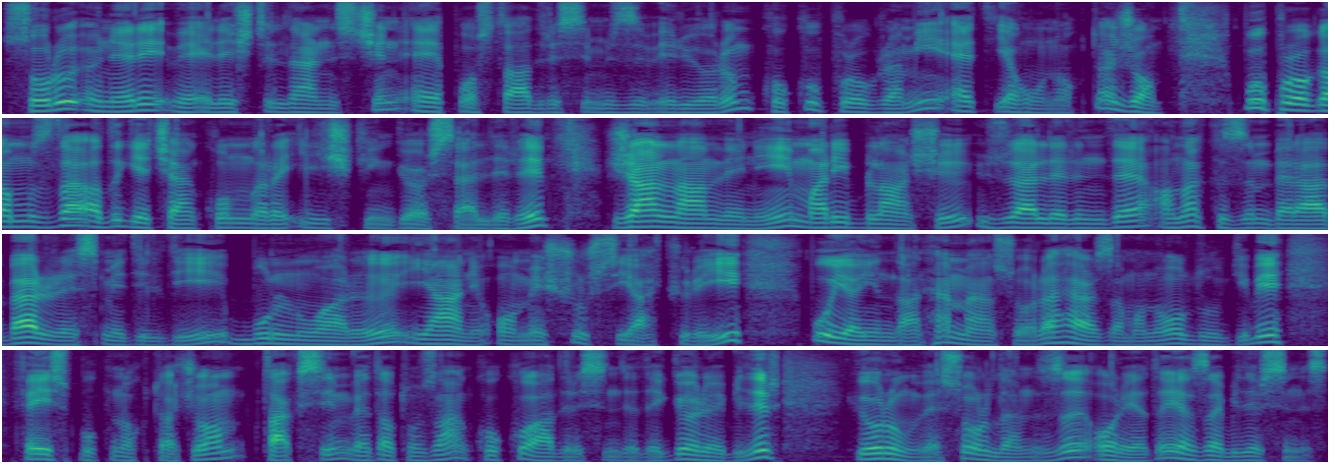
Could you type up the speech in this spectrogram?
Soru, öneri ve eleştirileriniz için e-posta adresimizi veriyorum. kokuprogrami.yahoo.com Bu programımızda adı geçen konulara ilişkin görselleri Jean Lanvin'i, Marie Blanche'ı üzerlerinde ana kızın beraber resmedildiği Bul Noir'ı yani o meşhur siyah küreyi bu yayından hemen sonra her zaman olduğu gibi facebook.com Taksim Vedat Ozan Koku adresinde de görebilir. Yorum ve sorularınızı oraya da yazabilirsiniz.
